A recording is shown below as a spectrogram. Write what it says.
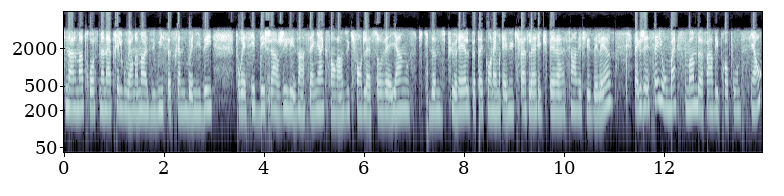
Finalement, trois semaines après, le gouvernement a dit oui, ce serait une bonne idée pour essayer de décharger les enseignants qui sont rendus, qui font de la surveillance, puis qui donnent du purel. Peut-être qu'on aimerait mieux qu'ils fassent de la récupération avec les élèves. Fait que j'essaye au maximum de faire des propositions,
